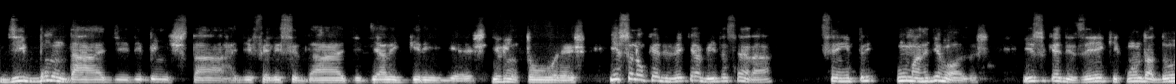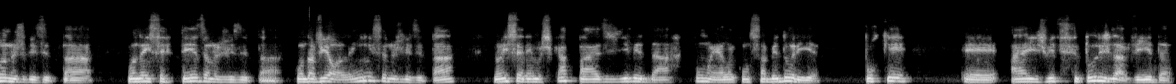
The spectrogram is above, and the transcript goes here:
de bondade, de bem-estar, de felicidade, de alegrias, de venturas. Isso não quer dizer que a vida será sempre um mar de rosas. Isso quer dizer que quando a dor nos visitar, quando a incerteza nos visitar, quando a violência nos visitar, nós seremos capazes de lidar com ela com sabedoria. Porque é, as vicissitudes da vida,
